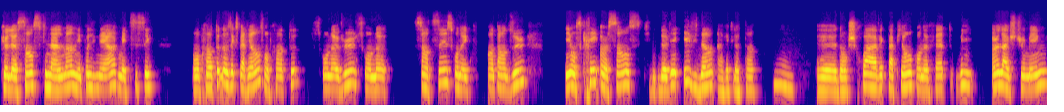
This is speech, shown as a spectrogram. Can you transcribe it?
que le sens, finalement, n'est pas linéaire, mais tissé. On prend toutes nos expériences, on prend tout ce qu'on a vu, ce qu'on a senti, ce qu'on a entendu, et on se crée un sens qui devient évident avec le temps. Mmh. Euh, donc, je crois avec Papillon qu'on a fait, oui, un live streaming,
